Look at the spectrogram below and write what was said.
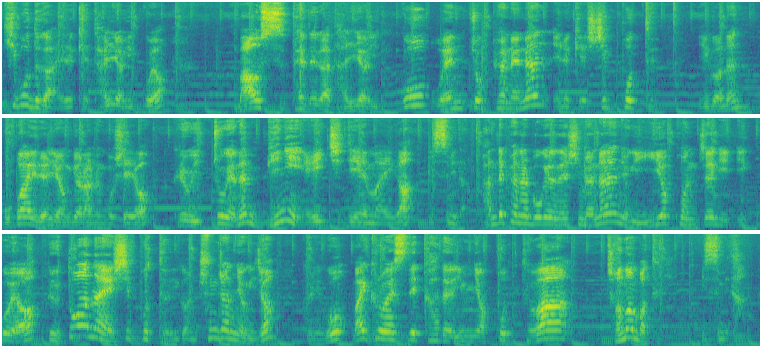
키보드가 이렇게 달려 있고요. 마우스 패드가 달려 있고 왼쪽 편에는 이렇게 C포트 이거는 모바일을 연결하는 곳이에요. 그리고 이쪽에는 미니 HDMI가 있습니다. 반대편을 보게 되시면은 여기 이어폰 잭이 있고요. 그리고 또 하나의 C포트 이건 충전용이죠. 그리고 마이크로 SD 카드 입력 포트와 전원 버튼이 있습니다.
